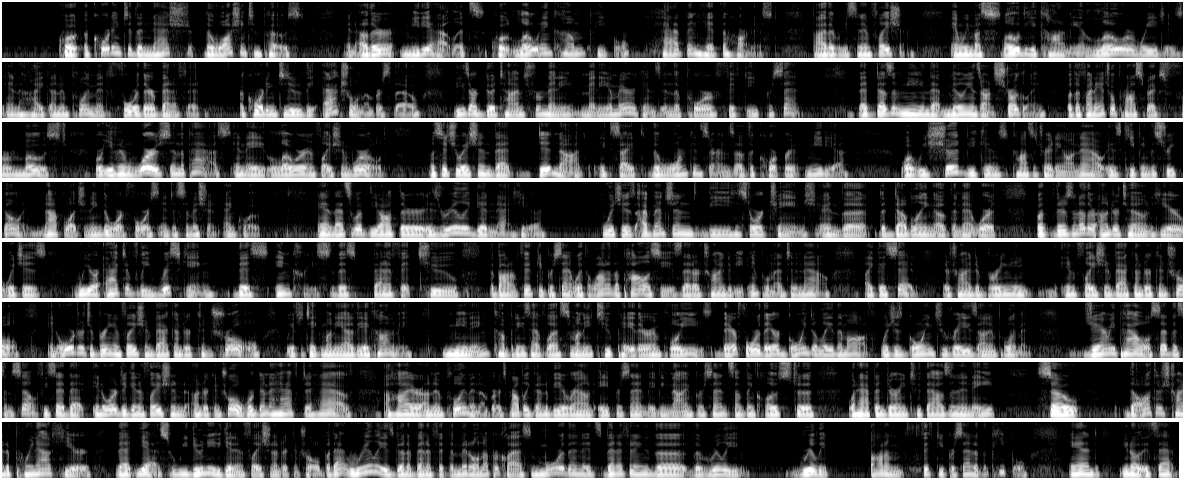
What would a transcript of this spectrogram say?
Quote, according to the Nash, the Washington Post and other media outlets, quote, low income people have been hit the hardest by the recent inflation and we must slow the economy and lower wages and hike unemployment for their benefit. According to the actual numbers, though, these are good times for many, many Americans in the poor 50%. That doesn't mean that millions aren't struggling, but the financial prospects for most were even worse in the past in a lower inflation world, a situation that did not excite the warm concerns of the corporate media. What we should be con- concentrating on now is keeping the streak going, not bludgeoning the workforce into submission. End quote. And that's what the author is really getting at here, which is I've mentioned the historic change and the the doubling of the net worth, but there's another undertone here, which is we are actively risking this increase, this benefit to the bottom 50% with a lot of the policies that are trying to be implemented now. Like they said, they're trying to bring in inflation back under control. In order to bring inflation back under control, we have to take money out of the economy, meaning companies have less money to pay their employees. Therefore, they are going to lay them off, which is going to raise unemployment. Jeremy Powell said this himself. He said that in order to get inflation under control, we're going to have to have a higher unemployment number. It's probably going to be around 8%, maybe 9%, something close to what happened during 2008. So the author's trying to point out here that yes, we do need to get inflation under control, but that really is going to benefit the middle and upper class more than it's benefiting the the really really bottom 50% of the people. And you know, it's that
